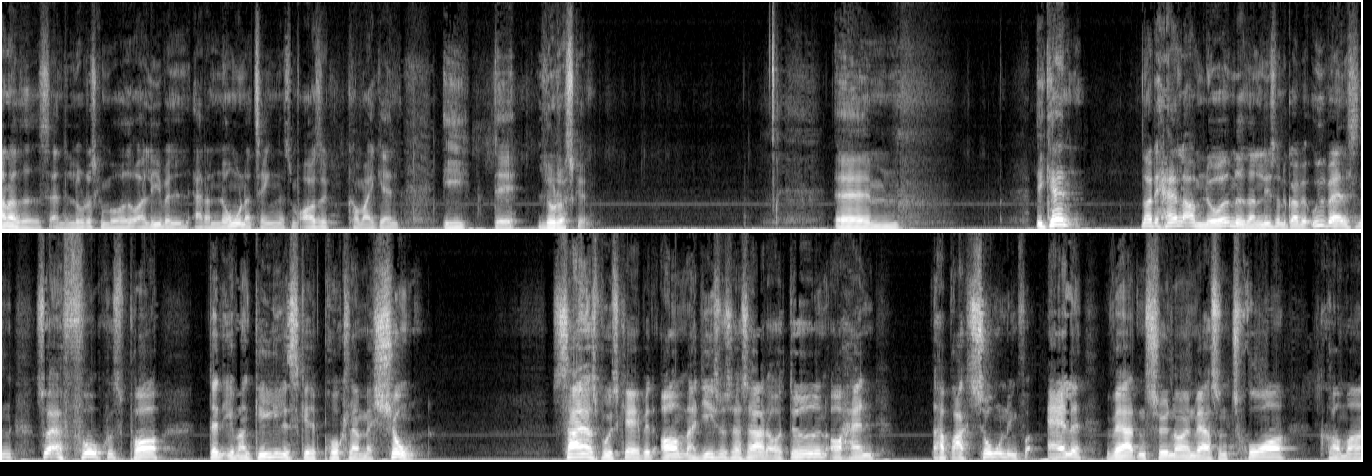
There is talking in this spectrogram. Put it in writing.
anderledes end den lutherske måde, og alligevel er der nogle af tingene, som også kommer igen i det lutherske. Øhm. Igen, når det handler om nådemidlerne, ligesom det gør ved udvalgelsen, så er fokus på den evangeliske proklamation. Sejrsbudskabet om, at Jesus er sejret over døden, og han har bragt soning for alle verdens synder, og enhver som tror, kommer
